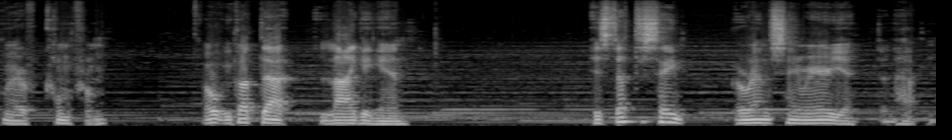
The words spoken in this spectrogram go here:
where I've come from. Oh, we got that lag again. Is that the same around the same area that happened?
